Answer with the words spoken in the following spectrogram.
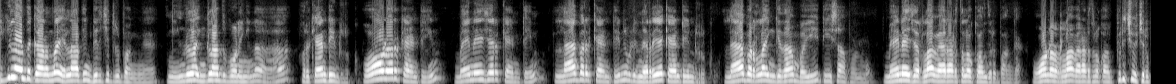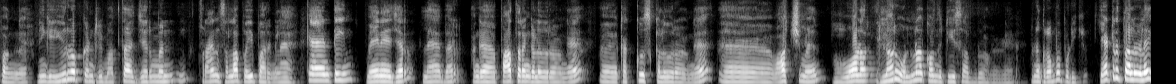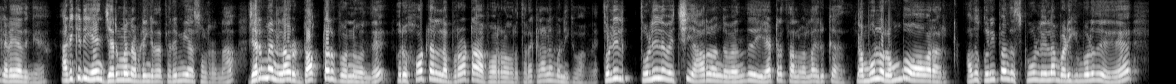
இங்கிலாந்துக்காரன் தான் எல்லாத்தையும் பிரிச்சுட்டு இருப்பாங்க. நீங்கள் இங்கிலா இங்கிலாந்து போனீங்கன்னா ஒரு கேண்டீன் இருக்கும். Owner canteen manager canteen labour canteen இப்படி நிறைய கேண்டீன் இருக்கும். லேபர்லாம் இங்கே தான் போய் டீ சாப்பிடணும். மேனேஜர்லாம் வேற இடத்துல உட்காந்துருப்பாங்க ஓனர்லாம் வேற இடத்துல உட்காந்து பிரித்து வச்சிருப்பாங்க. நீங்கள் யூரோப் கண்ட்ரி மற்ற ஜெர்மன் ஃப்ரான்ஸ் எல்லாம் போய் பாருங்களேன். கேண்டீன் மேனேஜர் லேபர் அங்கே பாத்திரம் கழுவுறவங்க கக்கூஸ் கழுவுறவங்க வாட்ச்மேன் ஓனர் எல்லாரும் ஒன்றா உட்காந்து டீ சாப்பிடுவாங்க எனக்கு ரொம்ப பிடிக்கும். ஏற்றத்தாழ்வுகளே கிடையாதுங்க. அடிக்கடி ஏன் ஜெர்மன் அப்படிங்கிறத பெருமையாக சொல்கிறேன்னா ஜெர்மனில் ஒரு டாக்டர் பொண்ணு வந்து ஒரு ஹோட்டலில் புரோட்டா போடுற ஒருத்தரை கல்யாணம் பண்ணிக்குவாங்க. தொழில் தொழிலை வச்சு யாரும் அங்கே வந்து ஏற்றத்தாழ்வெல்லாம் இருக்காது. நம்ம ஊரில் ரொம்ப ஓவராக இருக்கும். அது குறிப்பாக அந்த ஸ்கூல்லாம் படிக்கும்பொழுது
